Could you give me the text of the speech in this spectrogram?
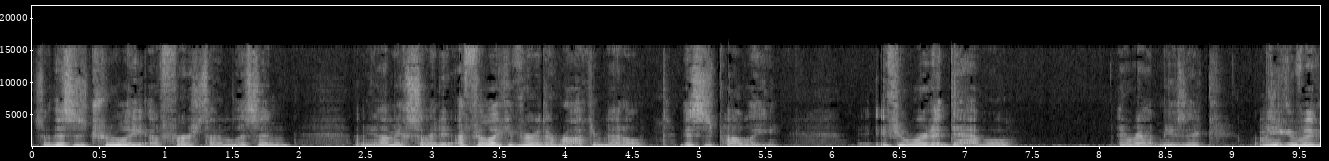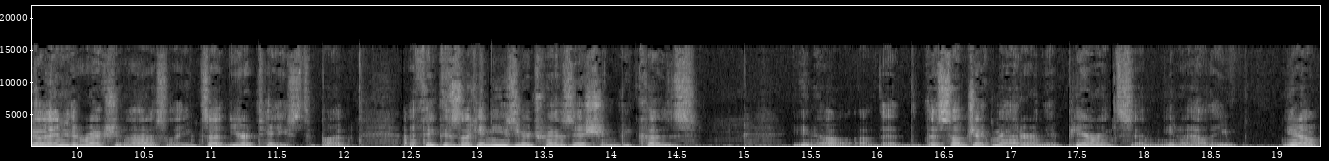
so this is truly a first time listen. I mean, I'm excited. I feel like if you're into rock and metal, this is probably if you were to dabble in rap music. I mean, you could really go any direction, honestly. It's at your taste, but I think there's like an easier transition because, you know, the the subject matter and the appearance and you know how they, you know,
